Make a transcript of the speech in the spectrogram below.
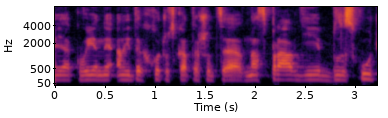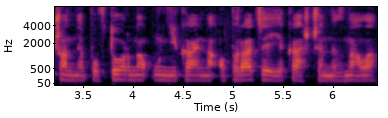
Як воєнний аналітик хочу сказати, що це насправді блискуча, неповторна, унікальна операція, яка ще не знала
